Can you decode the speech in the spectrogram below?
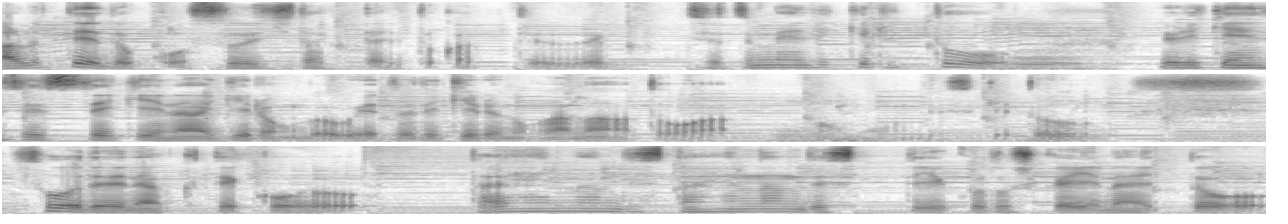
ある程度こう数字だったりとかっていうので説明できると、より建設的な議論が上とできるのかなとは思うんですけど、そうでなくてこう大変なんです、大変なんですっていうことしか言えないと、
